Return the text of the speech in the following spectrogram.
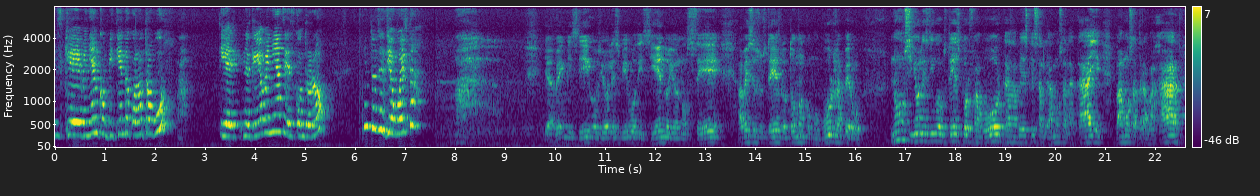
Es que venían compitiendo con otro bus. Ah, Y el, en el que yo venía se descontroló. Entonces dio vuelta. Ya ven mis hijos, yo les vivo diciendo, yo no sé, a veces ustedes lo toman como burla, pero no, si yo les digo a ustedes, por favor, cada vez que salgamos a la calle, vamos a trabajar,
